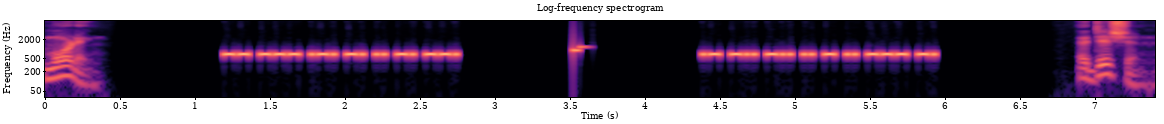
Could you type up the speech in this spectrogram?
Morning. Addition.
